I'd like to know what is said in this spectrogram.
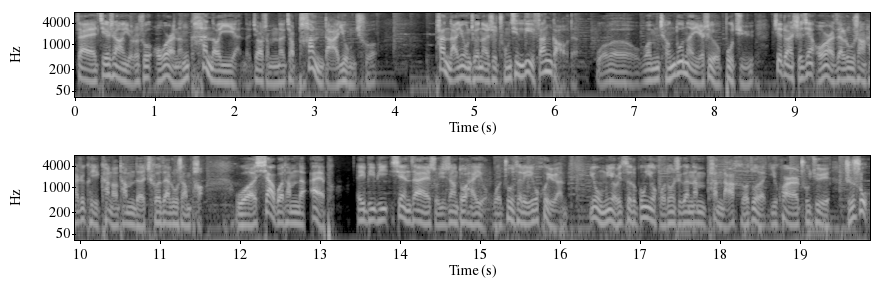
在街上有的时候偶尔能看到一眼的，叫什么呢？叫盼达用车。盼达用车呢是重庆力帆搞的，我我们成都呢也是有布局。这段时间偶尔在路上还是可以看到他们的车在路上跑。我下过他们的 app A P P，现在手机上都还有。我注册了一个会员，因为我们有一次的公益活动是跟他们盼达合作的，一块儿出去植树，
